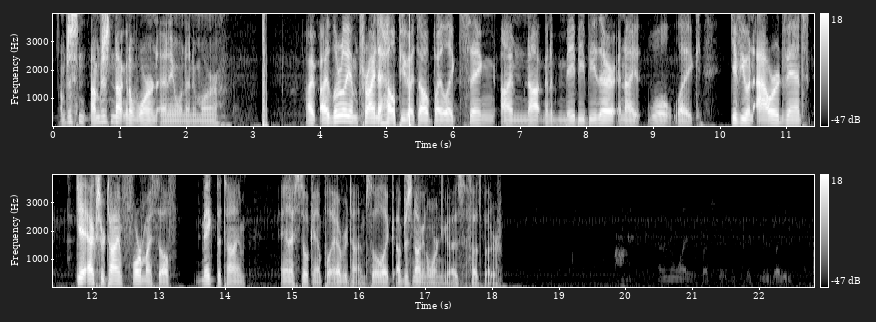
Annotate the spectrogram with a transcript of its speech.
I'm just I'm just not gonna warn anyone anymore. I I literally am trying to help you guys out by like saying I'm not gonna maybe be there, and I will like give you an hour advance, get extra time for myself, make the time, and I still can't play every time. So like I'm just not gonna warn you guys if that's better.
